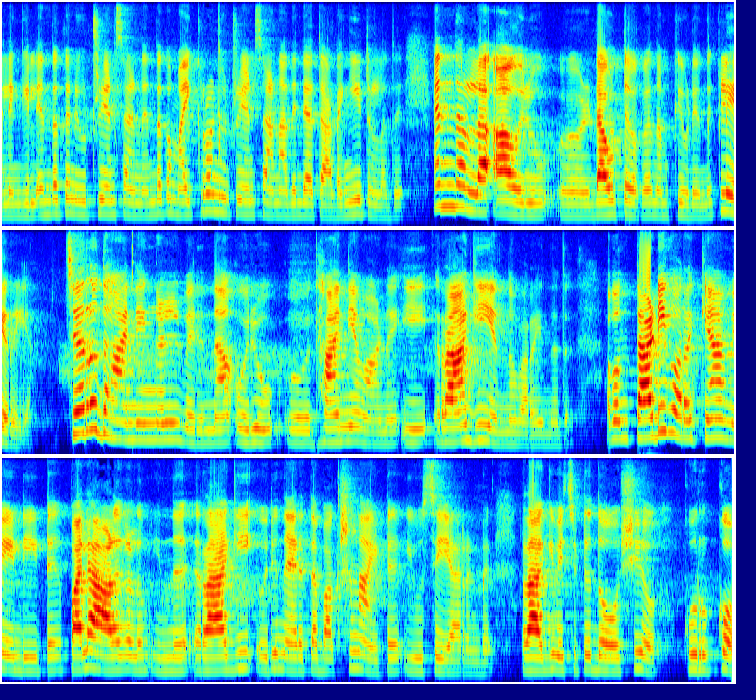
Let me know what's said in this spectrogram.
അല്ലെങ്കിൽ എന്തൊക്കെ ന്യൂട്രിയൻസ് ആണ് എന്തൊക്കെ മൈക്രോ ന്യൂട്രിയൻസ് ആണ് അതിന്റെ അകത്ത് അടങ്ങിയിട്ടുള്ളത്? എന്നുള്ള ആ ഒരു ഡൗട്ട് ഒക്കെ നമുക്ക് ഇവിടെ ഒന്ന് ക്ലിയർ ചെയ്യാം. ചെറുധാന്യങ്ങളിൽ വരുന്ന ഒരു ധാന്യമാണ് ഈ റാഗി എന്ന് പറയുന്നത്. അപ്പം തടി കുറയ്ക്കാൻ വേണ്ടിയിട്ട് പല ആളുകളും ഇന്ന് റാഗി ഒരു നേരത്തെ ഭക്ഷണമായിട്ട് യൂസ് ചെയ്യാറുണ്ട്. റാഗി വെച്ചിട്ട് ദോശയോ കുറുക്കോ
